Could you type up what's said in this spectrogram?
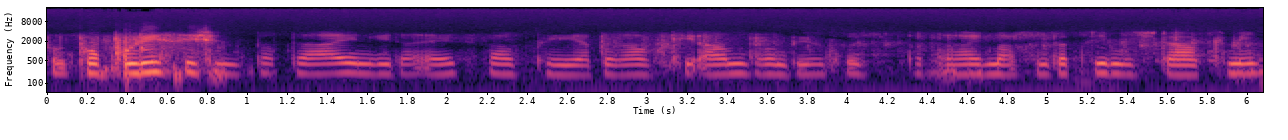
von populistischen Parteien wie der SVP, aber auch die anderen bürgerlichen Parteien machen da ziemlich stark mit.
